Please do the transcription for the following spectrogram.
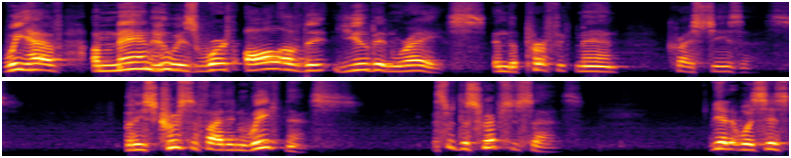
We have a man who is worth all of the human race and the perfect man, Christ Jesus. But he's crucified in weakness. That's what the scripture says. Yet it was his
